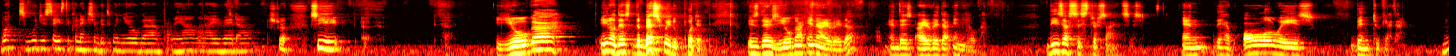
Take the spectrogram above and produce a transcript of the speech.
what would you say is the connection between yoga, and pranayama, and Ayurveda? Sure. See, uh, yoga, you know, there's the best way to put it is there's yoga in Ayurveda and there's Ayurveda in yoga. These are sister sciences, and they have always been together. Hmm?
